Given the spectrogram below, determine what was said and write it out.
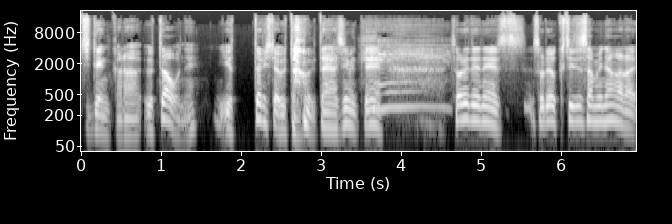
時点から歌をねゆったりした歌を歌い始めてそれでねそれを口ずさみながら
